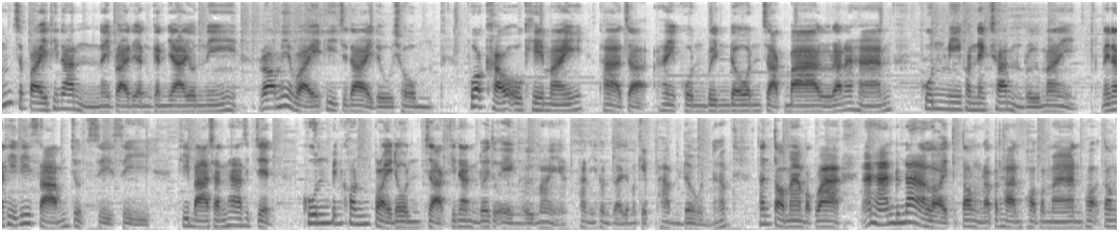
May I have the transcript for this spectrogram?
มจะไปที่นั่นในปลายเดือนกันยายนนี้ รอไม่ไหวที่จะได้ดูชม พวกเขาโอเคไหม ถ้าจะให้คนบินโดนจากบาร์หรือร้านอาหาร คุณมีคอนเน็กชันหรือไม่ ในนาทีที่ 3.44 ที่บาร์ชั้น 57 คุณเป็นคนปล่อยโดนจากที่นั่นด้วยตัวเองหรือไม่ ท่านนี้สนใจจะมาเก็บภาพโดนนะครับ ท่านต่อมาบอกว่าอาหารดูน่าอร่อยแต่ต้องรับประทานพอประมาณ เพราะต้อง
